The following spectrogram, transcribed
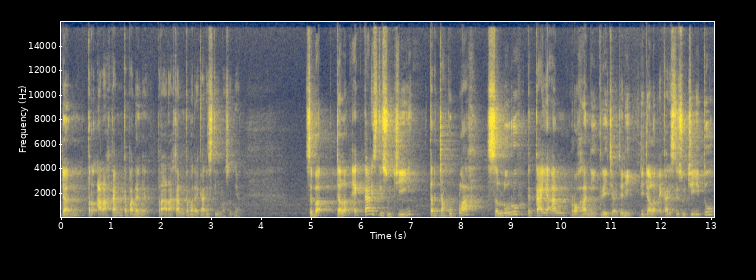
dan terarahkan kepadanya, terarahkan kepada ekaristi maksudnya. Sebab dalam ekaristi suci tercakuplah seluruh kekayaan rohani gereja. Jadi di dalam ekaristi suci itu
